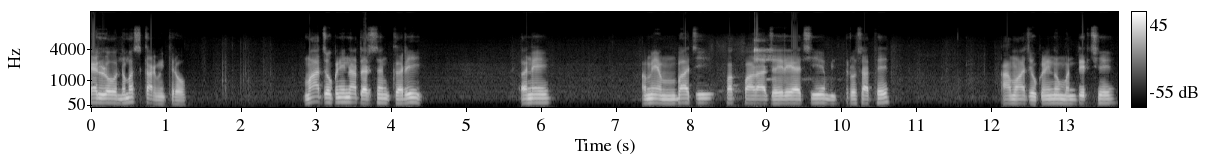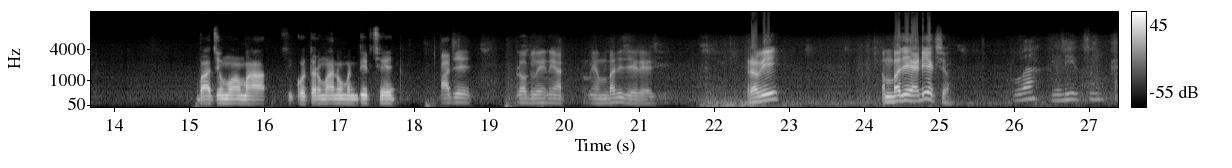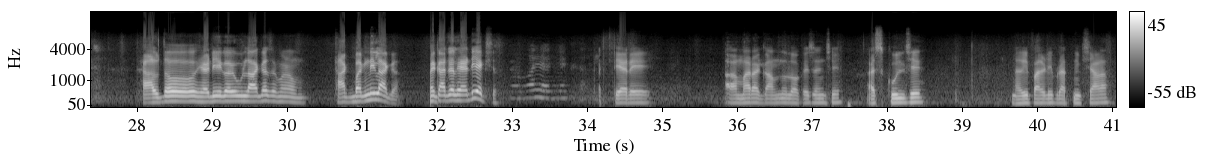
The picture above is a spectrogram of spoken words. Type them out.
Hello નમસ્કાર મિત્રો. મા જોગણીના દર્શન કરી અને અમે અંબાજી પગપાળા જઈ રહ્યા છીએ મિત્રો સાથે. આ મા જોગણીનું મંદિર છે. બાજુમાં મા સિકોતરમાનું મંદિર છે. આજે બ્લોગ લઈને અમે અંબાજી જઈ રહ્યા છીએ. રવિ અંબાજી એડી એકસો વાહ રેડી છું. હાલ તો હેડી ગયો એવું લાગે છે, પણ થાક બાગ નહીં લાગે. મેં કાજલ હેડી એકશો અત્યારે આ અમારા ગામનું લોકેશન છે, આ સ્કૂલ છે, નવી પારડી પ્રાથમિક શાળા.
